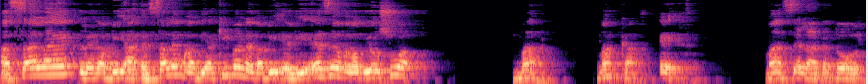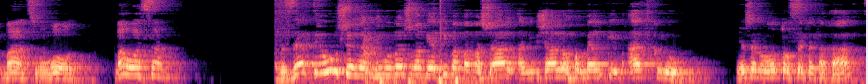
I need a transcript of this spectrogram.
עשה להם, לרבי, עשה להם רבי עקיבא לרבי אליעזר ורבי יהושע. מה? מה כך? איך? מה הסלע הגדול? מה הצרורות? מה הוא עשה? וזה תיאור של לימודו של רבי עקיבא במשל, הנמשל לא אומר כמעט כלום. יש לנו עוד תוספת אחת,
